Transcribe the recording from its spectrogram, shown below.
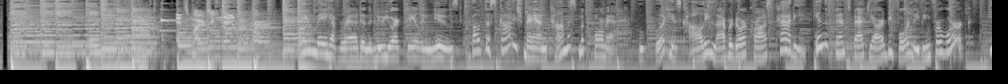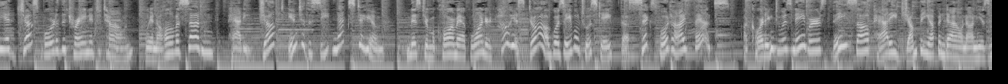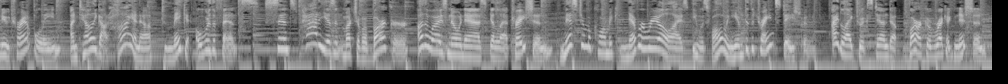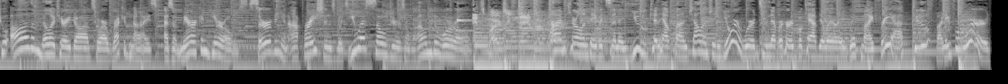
Have read in the New York Daily News about the Scottish man Thomas McCormack, who put his collie Labrador cross Patty in the fenced backyard before leaving for work. He had just boarded the train into town when all of a sudden, Patty jumped into the seat next to him. Mr. McCormack wondered how his dog was able to escape the six foot high fence. According to his neighbors, they saw Patty jumping up and down on his new trampoline until he got high enough to make it over the fence. Since Patty isn't much of a barker, otherwise known as illustration, Mr. McCormack never realized he was following him to the train station. I'd like to extend a bark of recognition to all the military dogs who are recognized as American heroes, serving in operations with U.S. soldiers around the world. It's words you never heard. I'm Carolyn Davidson, and you can have fun challenging your words you never heard vocabulary with my free app, Too Funny for Words.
